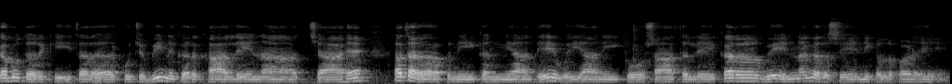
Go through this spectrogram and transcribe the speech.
कबूतर की तरह कुछ बिन कर खा लेना अच्छा है। अतः अपनी कन्या देवयानी को साथ लेकर वे नगर से निकल पड़े।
